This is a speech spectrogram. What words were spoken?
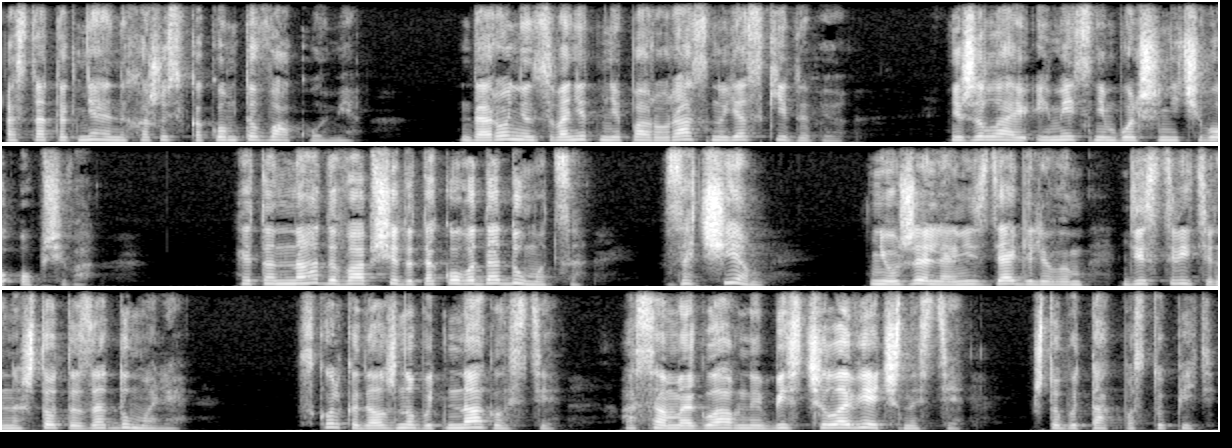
Остаток дня я нахожусь в каком-то вакууме. Доронин звонит мне пару раз, но я скидываю. Не желаю иметь с ним больше ничего общего. Это надо вообще до такого додуматься. Зачем? Неужели они с Дягилевым действительно что-то задумали? Сколько должно быть наглости, а самое главное бесчеловечности, чтобы так поступить?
